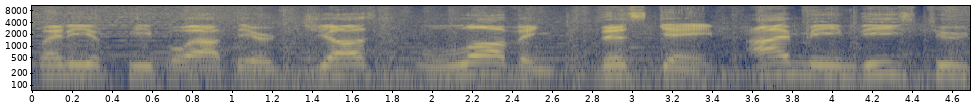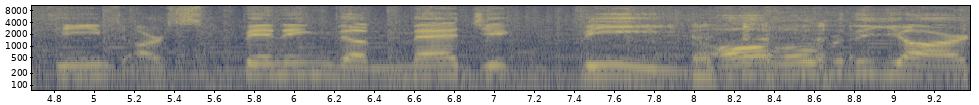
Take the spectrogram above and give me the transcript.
plenty of people out there just loving this game. I mean, these two teams are spinning the magic bean all over the yard.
